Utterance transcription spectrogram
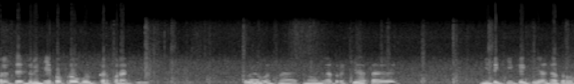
Может из друзей попробую в корпоратив. Кто его знает, но у меня друзья-то не такие, как я, задрот.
